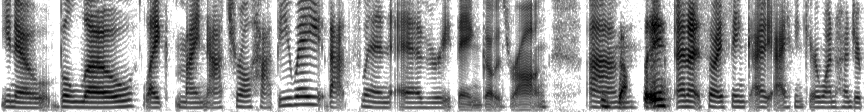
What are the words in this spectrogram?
you know, below like my natural happy weight, that's when everything goes wrong. Um, exactly. And I, so I think I, I think you're 100%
